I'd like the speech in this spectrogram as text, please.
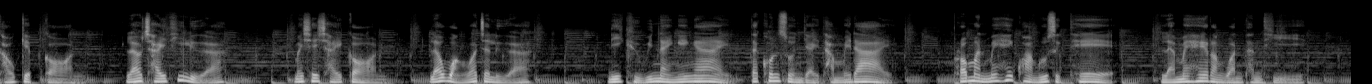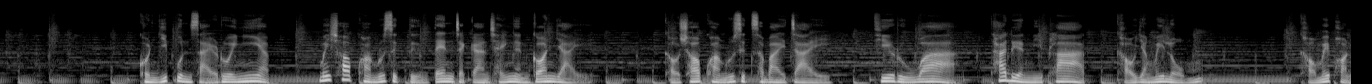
เขาเก็บก่อน แล้วใช้ที่เหลือ ไม่ใช่ใช้ก่อน แล้วหวังว่าจะเหลือ นี่คือวินัยง่าย ๆ แต่คนส่วนใหญ่ทำไม่ได้ เพราะมันไม่ให้ความรู้สึกเท่ และไม่ให้รางวัลทันที คนญี่ปุ่นสายรวยเงียบ ไม่ชอบความรู้สึกตื่นเต้นจากการใช้เงินก้อนใหญ่ เขาชอบความรู้สึกสบายใจ ที่รู้ว่าถ้าเดือนนี้พลาด เขายังไม่ล้ม เขาไม่ผ่อน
